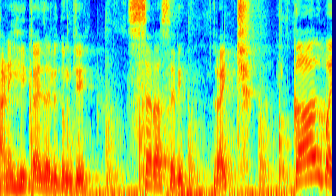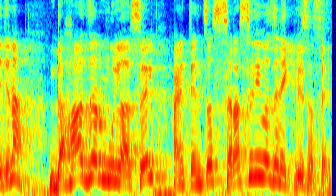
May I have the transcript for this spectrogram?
आणि ही काय झाली तुमची? सरासरी. राईट कळलं पाहिजे ना. दहा जर मुलं असेल आणि त्यांचं सरासरी वजन एकवीस असेल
